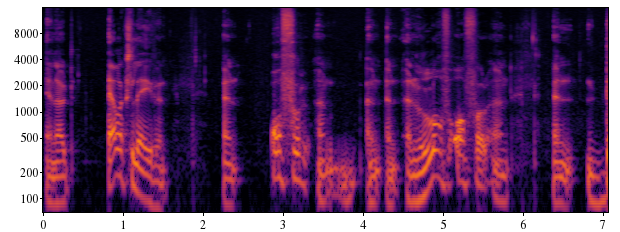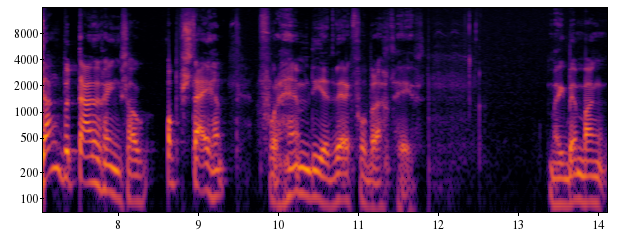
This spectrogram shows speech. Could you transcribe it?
en uit elks leven een offer, een, een, een, een lofoffer, een, een dankbetuiging zou opstijgen voor hem die het werk volbracht heeft. Maar ik ben bang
